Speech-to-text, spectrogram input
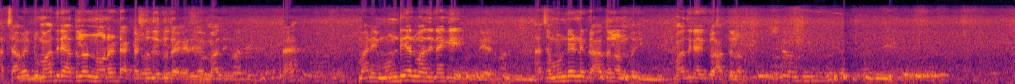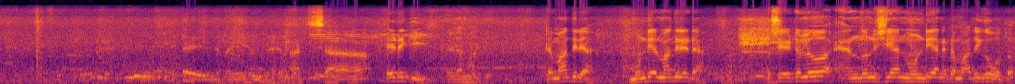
আচ্ছা আমি একটু মাদির আতলের নরের ডাকটা শুধু একটু দেখা দেবে মাদি হ্যাঁ? মানে মুন্ডিয়ান মাদি নাকি? আচ্ছা মুন্ডিয়ান একটু আতলন ভাই মাদিরা একটু আতলন। আচ্ছা এটা কি? এটা মাদি। এটা মাদিরা? মুন্ডিয়ান মাদির এটা? সেটা হলো ইন্দোনেশিয়ান মুন্ডিয়ান একটা মাদি কবুতর।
